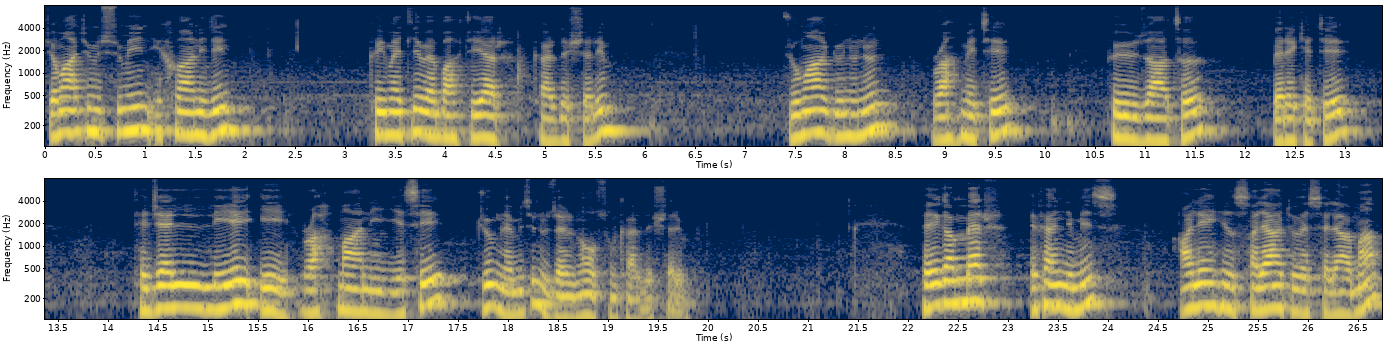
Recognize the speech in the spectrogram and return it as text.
Cemaat-i Müslümin, İhvanidin, Kıymetli ve bahtiyar kardeşlerim, Cuma gününün rahmeti, füyüzatı, bereketi, tecelliye-i rahmaniyesi cümlemizin üzerine olsun kardeşlerim. Peygamber Efendimiz aleyhi salatu vesselama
